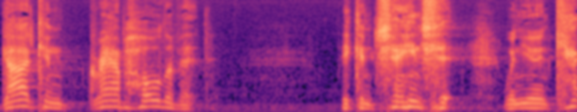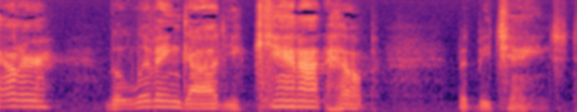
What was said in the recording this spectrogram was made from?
God can grab hold of it. He can change it. When you encounter the living God, you cannot help but be changed.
